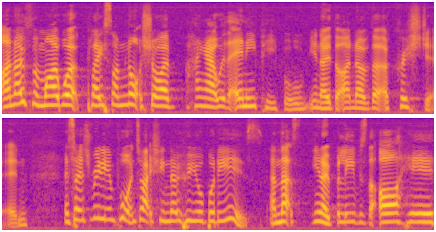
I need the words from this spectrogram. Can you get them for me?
I know for my workplace, I'm not sure I hang out with any people, you know, that I know that are Christian. And so it's really important to actually know who your body is. And that's, you know, believers that are here,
